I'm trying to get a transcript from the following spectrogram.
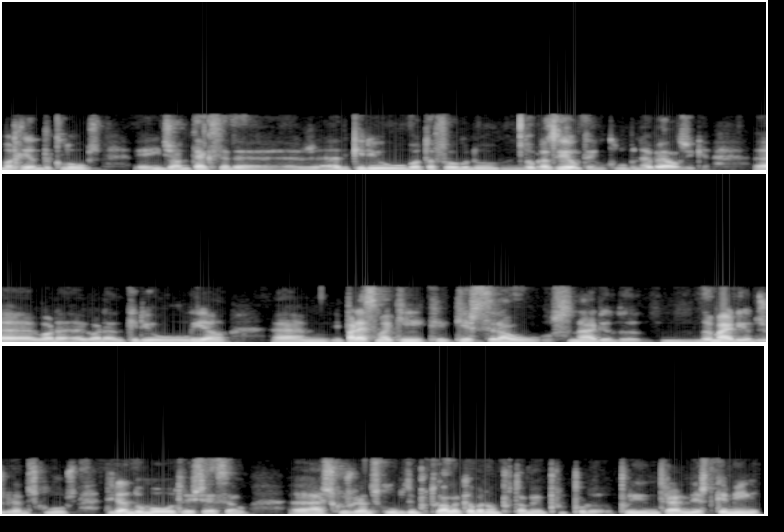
uma rede de clubes e John Texer uh, adquiriu o Botafogo no, no Brasil, tem um clube na Bélgica, uh, agora, agora adquiriu o Leão um, e parece-me aqui que, que, este será o, cenário de, da maioria dos grandes clubes, tirando uma ou outra exceção. Acho que os grandes clubes em Portugal acabarão por, também por, por, por entrar neste caminho.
